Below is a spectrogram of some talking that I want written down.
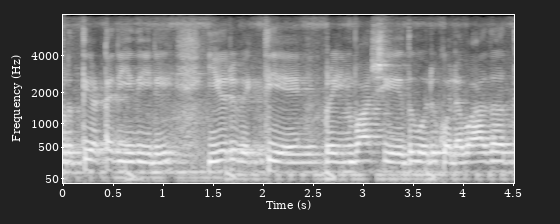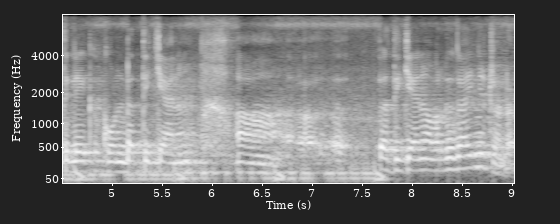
വൃത്തികെട്ട രീതിയിൽ ഈ ഒരു വ്യക്തിയെ ബ്രെയിൻ വാഷ് ചെയ്ത് ഒരു കൊലപാതകത്തിലേക്ക് കൊണ്ടെത്തിക്കാനും എത്തിക്കാനും അവർക്ക് കഴിഞ്ഞിട്ടുണ്ട്.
